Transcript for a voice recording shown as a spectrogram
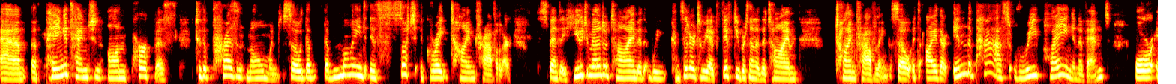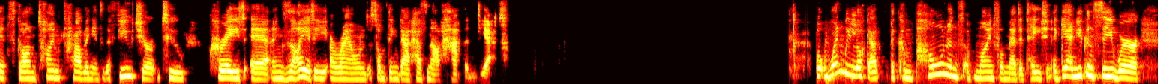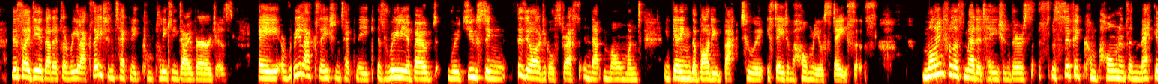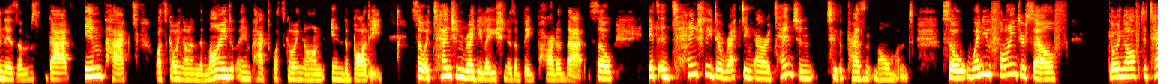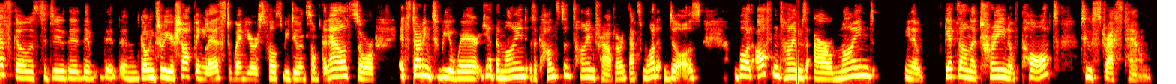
Um, of paying attention on purpose to the present moment. So the, the mind is such a great time traveler. Spends a huge amount of time that we consider to be at 50% of the time time traveling. So it's either in the past replaying an event or it's gone time traveling into the future to create uh, anxiety around something that has not happened yet. But when we look at the components of mindful meditation, again, you can see where this idea that it's a relaxation technique completely diverges. A relaxation technique is really about reducing physiological stress in that moment and getting the body back to a state of homeostasis. Mindfulness meditation, there's specific components and mechanisms that impact what's going on in the mind, impact what's going on in the body. So attention regulation is a big part of that. So it's intentionally directing our attention to the present moment. So when you find yourself going off to Tesco's to do the, the, the, and going through your shopping list when you're supposed to be doing something else, or it's starting to be aware, yeah, the mind is a constant time traveler. That's what it does. But oftentimes our mind, you know, gets on a train of thought to stress town.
